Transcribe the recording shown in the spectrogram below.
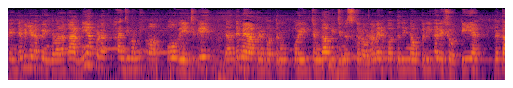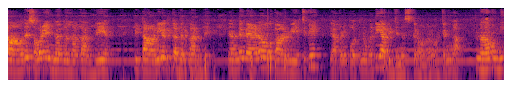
ਕਹਿੰਦੇ ਵੀ ਜਿਹੜਾ ਪਿੰਡ ਵਾਲਾ ਘਰ ਨਹੀਂ ਆਪਣਾ ਹਾਂਜੀ ਮੰਮੀ। ਹਾਂ ਉਹ ਵੇਚ ਕੇ ਕਹਿੰਦੇ ਮੈਂ ਆਪਣੇ ਪੁੱਤ ਨੂੰ ਕੋਈ ਚੰਗਾ ਬਿਜ਼ਨਸ ਕਰਾਉਣਾ। ਮੇਰੇ ਪੁੱਤ ਦੀ ਨੌਕਰੀ ਘਰੇ ਛੋਟੀ ਹੈ ਤੇ ਤਾਂ ਉਹਦੇ ਸਹੁਰੇ ਇੰਨਾ ਗੱਲਾਂ ਕਰਦੇ ਆ ਵੀ ਤਾਂ ਨਹੀਂ ਉਹਦੀ ਕਦਰ ਕਰਦੇ। ਤੇ ਕਹਿੰਦੇ ਮੈਂ ਨਾ ਉਹ ਮਕਾਨ ਵੇਚ ਕੇ ਤੇ ਆਪਣੇ ਪੁੱਤ ਨੂੰ ਵਧੀਆ ਬਿਜ਼ਨਸ ਕਰਾਉਣਾ ਵਾ ਚੰਗਾ। ਨਾ ਮੰਮੀ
